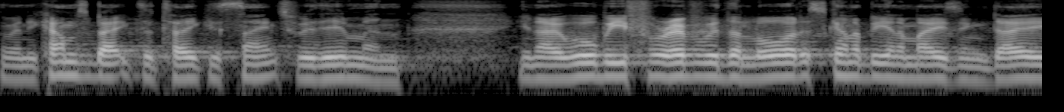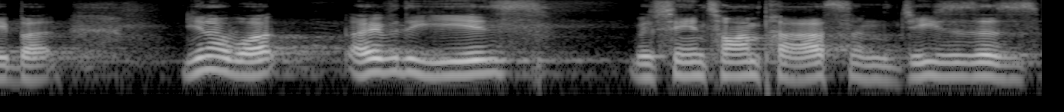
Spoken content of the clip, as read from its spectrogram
When he comes back to take his saints with him, and, you know, we'll be forever with the Lord, it's going to be an amazing day. But you know what? Over the years, we've seen time pass, and Jesus'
